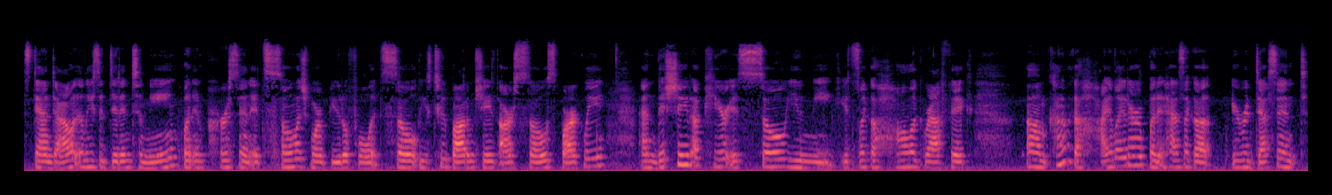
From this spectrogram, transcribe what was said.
stand out at least it didn't to me but in person it's so much more beautiful it's so these two bottom shades are so sparkly and this shade up here is so unique. It's like a holographic um, kind of like a highlighter but it has like a iridescent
